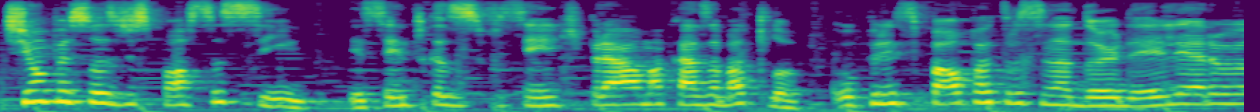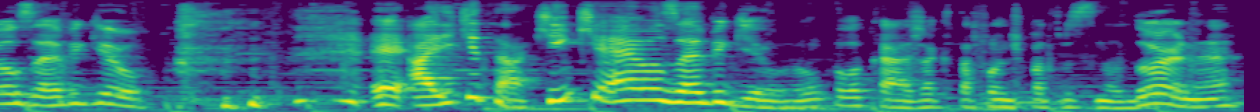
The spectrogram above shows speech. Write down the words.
tinham pessoas dispostas, sim, excêntricas o suficiente para uma casa batlô. O principal patrocinador dele era o Eusébio Guill. É, aí que tá. Quem que é o Zé Biguel? Vamos colocar, já que tá falando de patrocinador, né?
